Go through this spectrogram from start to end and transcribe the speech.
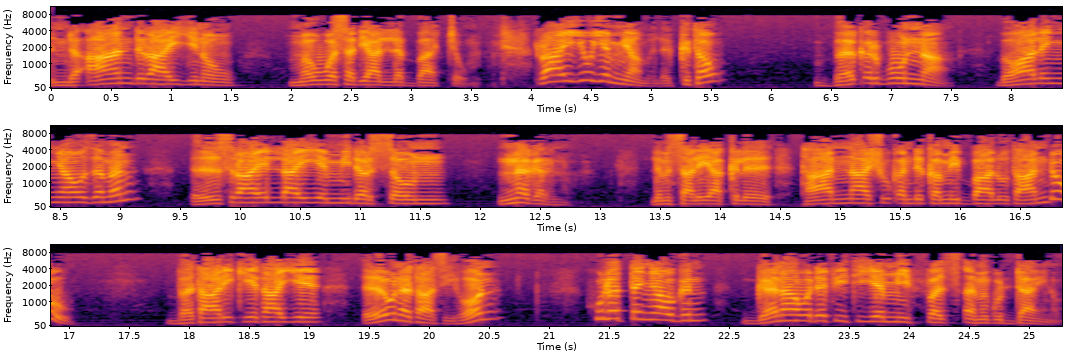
እንደ አንድ ራእይ ነው መወሰድ ያለባቸው። ራእዩ የሚያመለክተው በቅርቡና በኋለኛው ዘመን እስራኤል ላይ የሚደርሰውን ነገር ነው። ለምሳሌ ያክል ታናሹ ቀንድ ከሚባሉት አንዱ በታሪክ የታየ እውነታ ሲሆን ሁለተኛው ግን ገና ወደፊት የሚፈጸም ጉዳይ ነው።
